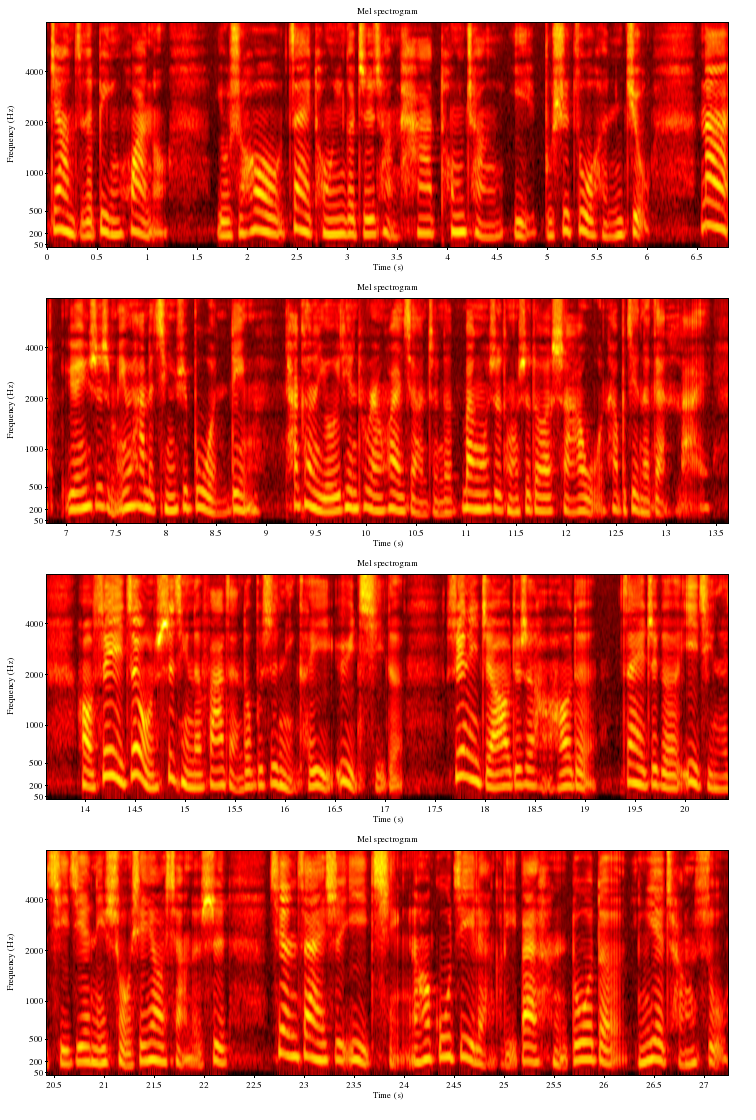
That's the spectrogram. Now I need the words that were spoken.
这样子的病患哦，有时候在同一个职场，他通常也不是做很久。那原因是什么？因为他的情绪不稳定，他可能有一天突然幻想整个办公室同事都要杀我，他不见得敢来。好，所以这种事情的发展都不是你可以预期的。所以你只要就是好好的在这个疫情的期间，你首先要想的是。现在是疫情，然后估计两个礼拜，很多的营业场所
